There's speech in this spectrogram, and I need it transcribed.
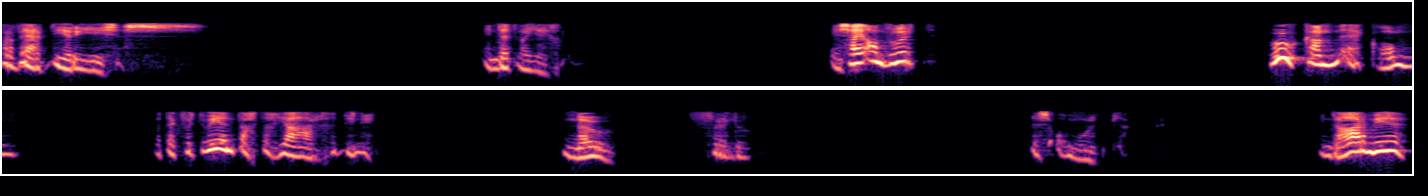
Verwerp deur Jesus. En dit wat jy glo. En sy antwoord: Hoe kan ek hom wat ek vir 82 jaar gedien het nou verloor? Dis onmoontlik. En daarmee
